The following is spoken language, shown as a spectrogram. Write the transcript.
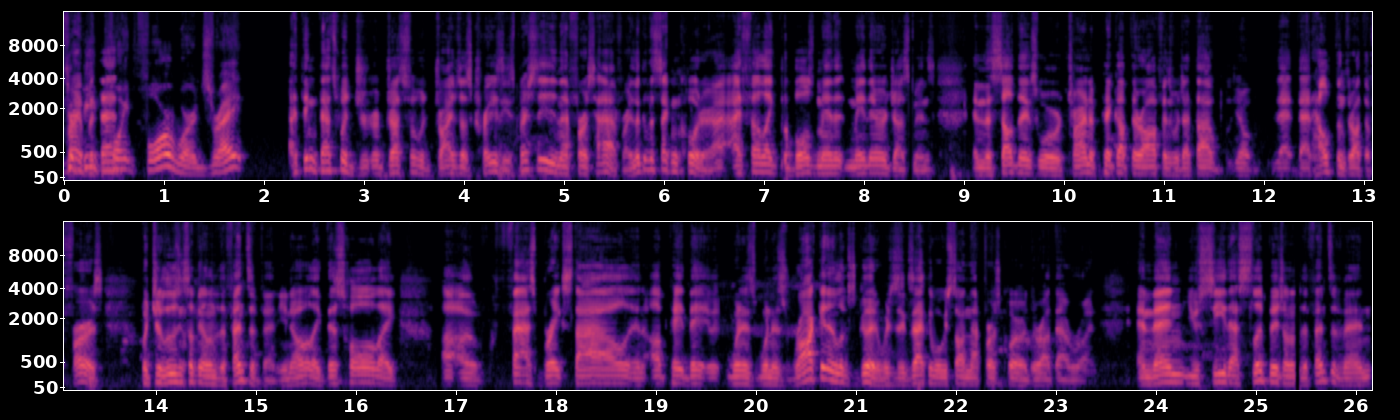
to Right, be that point forwards right I think that's what drives us crazy, especially in that first half. Right? Look at the second quarter. I, I felt like the Bulls made made their adjustments, and the Celtics were trying to pick up their offense, which I thought you know that that helped them throughout the first. But you're losing something on the defensive end. You know, like this whole like a uh, fast break style and up pay. They, when it's when it's rocking, it looks good, which is exactly what we saw in that first quarter throughout that run. And then you see that slippage on the defensive end,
